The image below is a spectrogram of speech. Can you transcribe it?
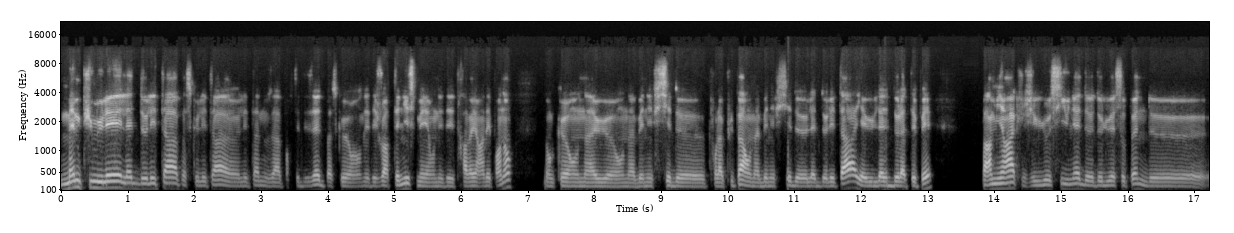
même cumulé l'aide de l'État, parce que l'État euh, l'État nous a apporté des aides, parce qu'on est des joueurs de tennis, mais on est des travailleurs indépendants. Donc, euh, on, a eu, on a bénéficié de, pour la plupart, on a bénéficié de l'aide de l'État. Il y a eu l'aide de l'ATP par miracle, j'ai eu aussi une aide de l'US Open de,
